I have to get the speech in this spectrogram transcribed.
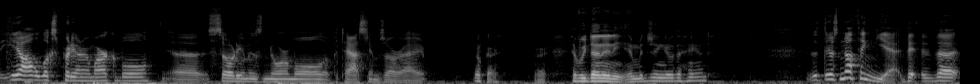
It all looks pretty unremarkable. Uh, sodium is normal, potassium's all right. Okay. All right. Have we done any imaging of the hand? There's nothing yet. The,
